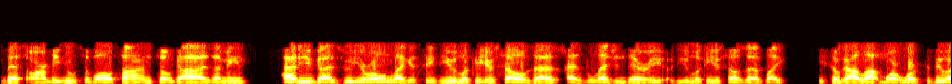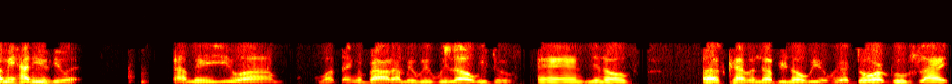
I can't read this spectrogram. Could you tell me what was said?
best R&B groups of all time. So, guys, I mean, how do you guys view your own legacy? Do you look at yourselves as as legendary, or do you look at yourselves as like you still got a lot more work to do? I mean, how do you view it? I mean, you um, one thing about it, I mean, we we love what we do, and you know, us coming up, you know, we we adore groups like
